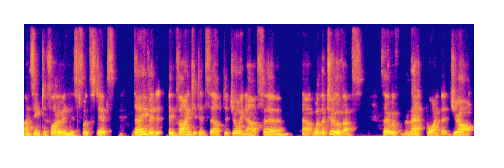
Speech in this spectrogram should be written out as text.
I seem to follow in his footsteps. David invited himself to join our firm, uh, well, the two of us. So it was that point that Jock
